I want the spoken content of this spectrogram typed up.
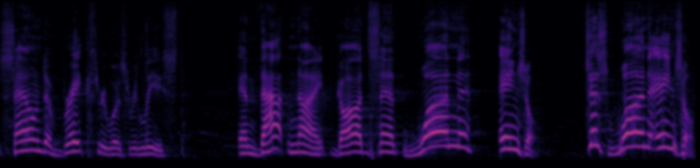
sound of breakthrough was released. And that night, God sent one angel, just one angel,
